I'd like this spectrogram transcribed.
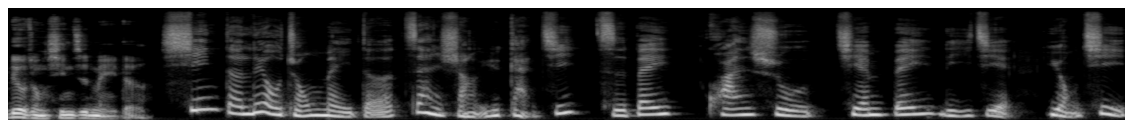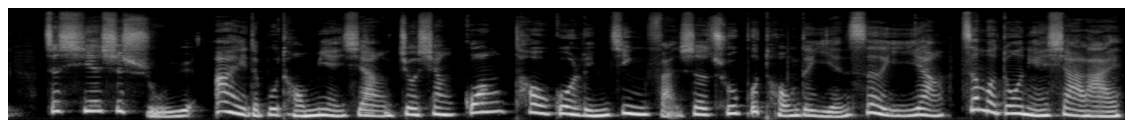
六种心之美德。新的六种美德：赞赏与感激、慈悲、宽恕、谦卑、理解、勇气。这些是属于爱的不同面相，就像光透过棱镜反射出不同的颜色一样。这么多年下来，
